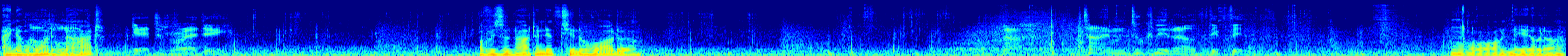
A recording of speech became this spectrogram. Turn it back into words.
Eine Horde naht? Oh, wieso naht denn jetzt hier eine Horde? Oh, nee, oder?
